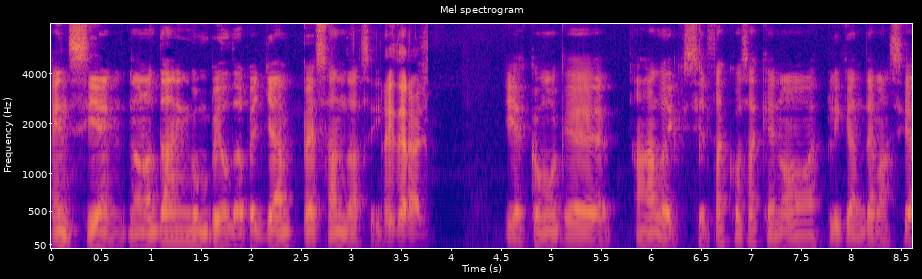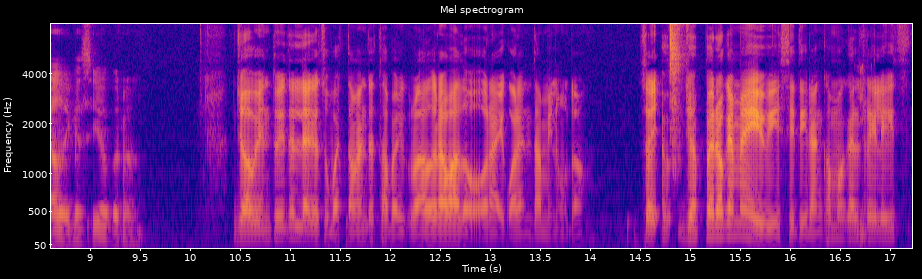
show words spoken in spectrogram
en 100, no nos da ningún build-up, es ya empezando así. Literal. Y es como que, ah, like, ciertas cosas que no explican demasiado y qué sé yo, pero... Yo vi en Twitter de que supuestamente esta película duraba 2 horas y 40 minutos. So, yo, espero que maybe, si tiran como que el release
